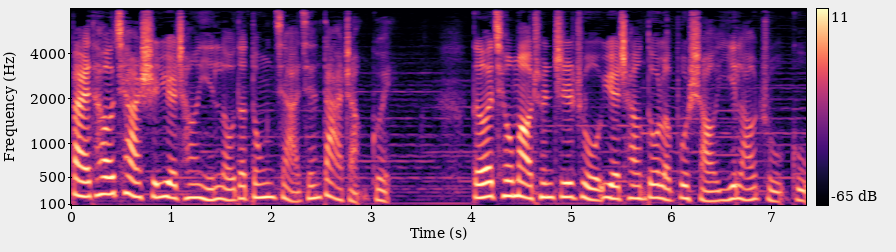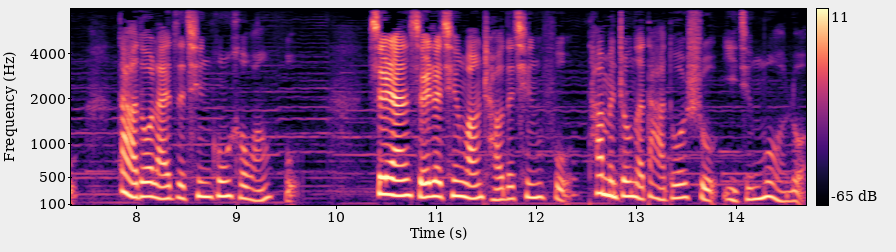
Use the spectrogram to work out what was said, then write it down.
百涛恰是乐昌银楼的东家兼大掌柜。得邱茂春资助，乐昌多了不少遗老主顾，大多来自清宫和王府。虽然随着清王朝的倾覆，他们中的大多数已经没落，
